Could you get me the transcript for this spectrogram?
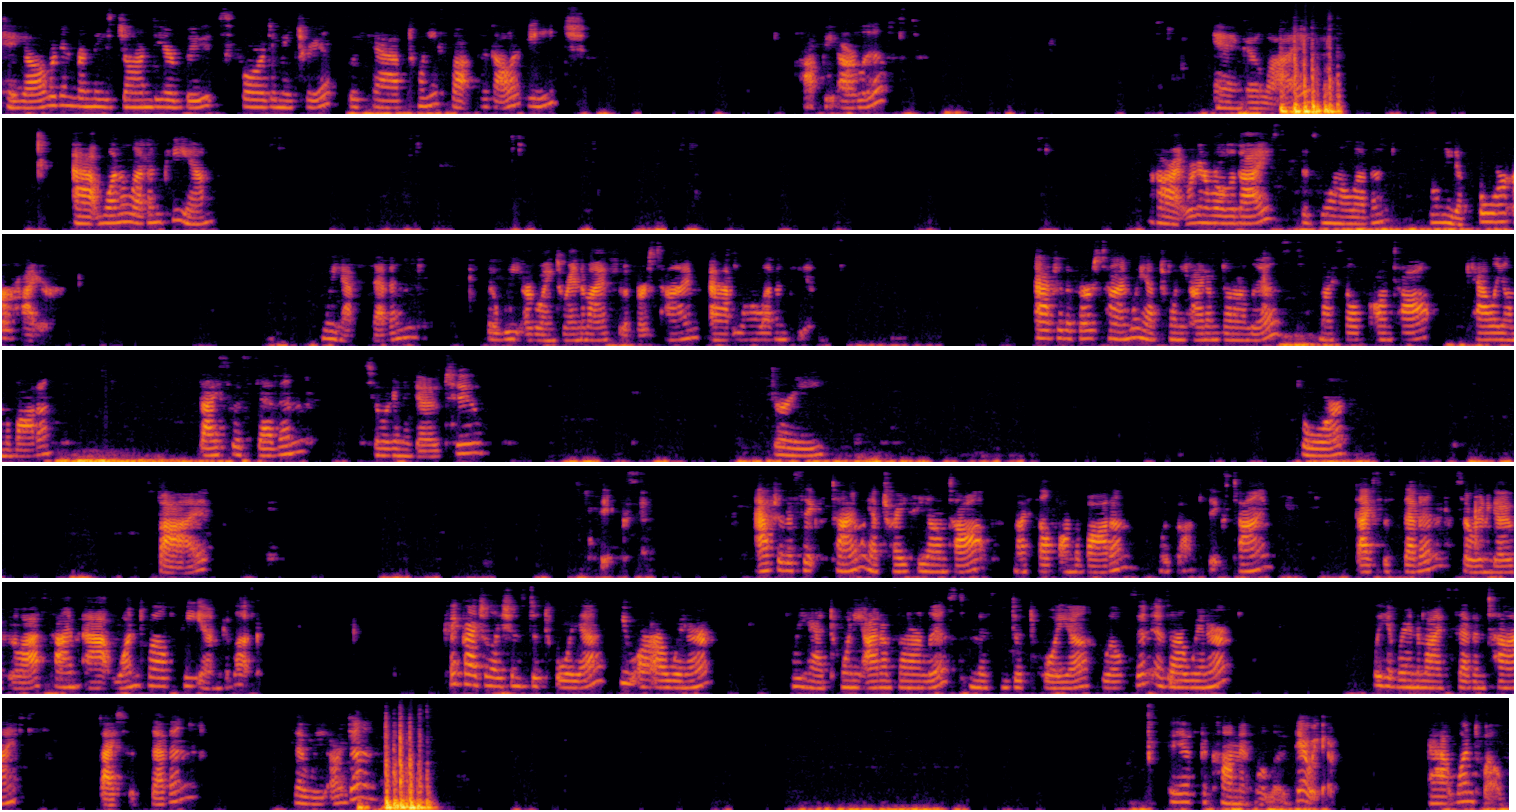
Okay, y'all, we're going to run these John Deere boots for Demetrius. We have 20 slots, a dollar each. Copy our list. And go live at 1.11 p.m. Alright, we're going to roll the dice. It's 111. We'll need a 4 or higher. We have 7, so we are going to randomize for the first time at 111 p.m. After the first time, we have 20 items on our list. Myself on top, Callie on the bottom. Dice was 7, so we're going to go 2, 3, four, five, six. After the sixth time, we have Tracy on top, myself on the bottom. We've gone six times. Dice was seven, so we're going to go for the last time at 1.12 p.m. Good luck. Congratulations, Detoya. You are our winner. We had 20 items on our list. Miss Detoya Wilson is our winner. We have randomized seven times. Dice was seven. So we are done. If the comment will load. There we go. At 112.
